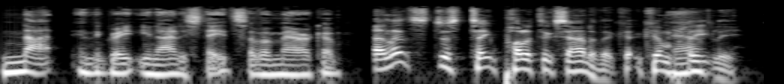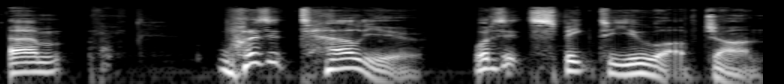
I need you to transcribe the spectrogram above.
not in the great United States of America. And let's just take politics out of it completely. Yeah. Um, what does it tell you? What does it speak to you of, John,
